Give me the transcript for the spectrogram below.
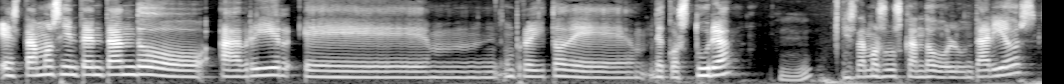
Estamos intentando abrir eh, un proyecto de, costura. Estamos buscando voluntarios.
